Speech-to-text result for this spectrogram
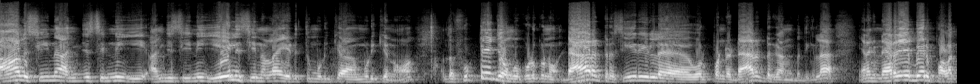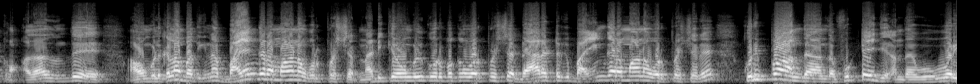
நாலு சீனு அஞ்சு சீனு அஞ்சு சீனு ஏழு சீனெல்லாம் எடுத்து முடிக்க முடிக்கணும். அந்த ஃபுட்டேஜ் அவங்க கொடுக்கணும். டேரக்டர் சீரியலில் ஒர்க் பண்ணுற டேரக்டர் இருக்காங்க பார்த்தீங்களா எனக்கு நிறைய பேர் பழக்கம். அதாவது வந்து அவங்களுக்கெல்லாம் பார்த்தீங்கன்னா பயங்கரமான ஒர்க் ப்ரெஷர் நடிக்கிறவங்களுக்கு ஒரு பக்கம் ஒர்க் ப்ரெஷர் டேரக்டருக்கு பயங்கரமான ஒர்க் ப்ரெஷரு குறிப்பாக அந்த அந்த ஃபுட்டேஜ் அந்த ஒவ்வொரு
